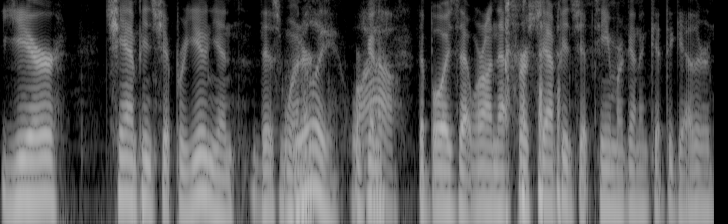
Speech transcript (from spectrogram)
year championship reunion this winter. Really. We're wow. gonna- The boys that were on that first championship team are going to get together and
